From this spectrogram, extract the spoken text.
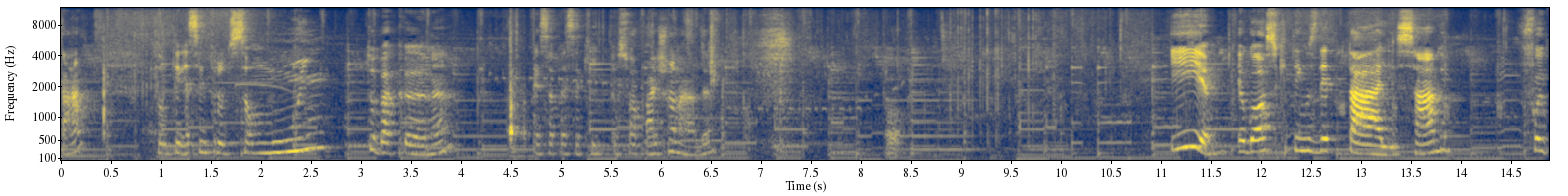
tá? Então tem essa introdução muito bacana. Essa peça aqui eu sou apaixonada. Ó. E eu gosto que tem os detalhes, sabe? Foi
